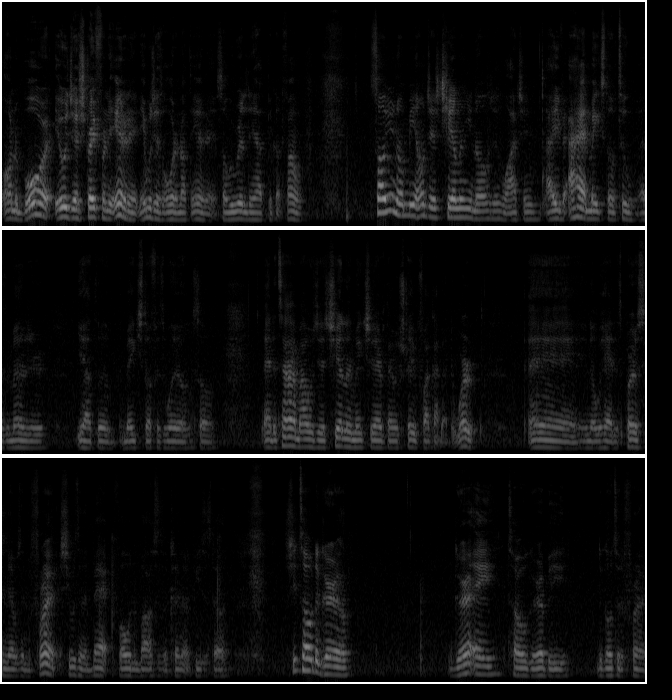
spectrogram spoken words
on the board, it was just straight from the internet. It was just ordering off the internet. So we really didn't have to pick up the phone. So you know me, I'm just chilling, you know, just watching. I even I had make stuff too as a manager. You have to make stuff as well. So at the time, I was just chilling, make sure everything was straight before I got back to work. And you know, we had this person that was in the front. She was in the back folding boxes and cutting up pieces of stuff. She told the girl, girl A told girl B to go to the front,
